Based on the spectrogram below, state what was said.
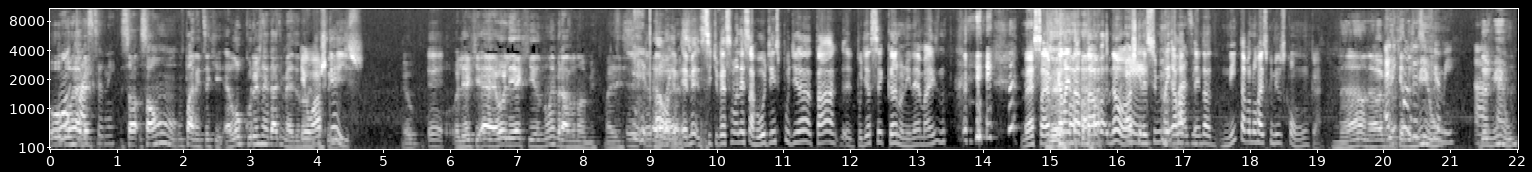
Ô, uma ô, Herbert, clássica, né? Só, só um, um parênteses aqui. É Loucuras na Idade Média. o Eu acho que é isso. Eu É, olhei aqui. É, eu olhei aqui, eu não lembrava o nome, mas. é, não, é- é me- se tivesse Vanessa Hudgens, podia tá, podia ser cânone, né? Mas não- nessa época ela ainda tava. Não, eu acho É, que nesse filme ela quase. ainda nem tava no High School Musical 1, cara. Não, não, eu vi É aqui, é quando esse 2001. filme? Ah, tá. 2001.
